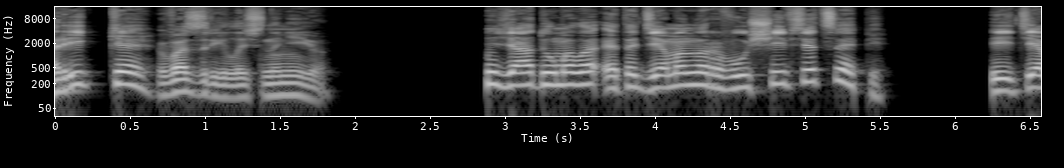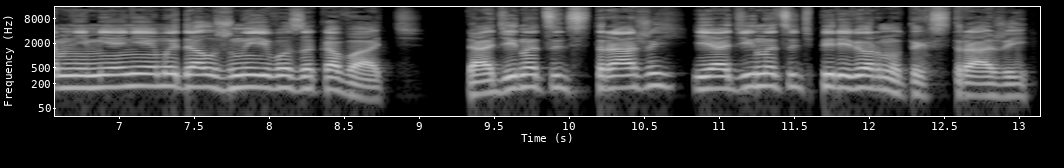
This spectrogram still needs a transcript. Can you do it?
Рикке возрилась на нее. «Я думала, это демон, рвущий все цепи. И тем не менее мы должны его заковать. Одиннадцать стражей и одиннадцать перевернутых стражей,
